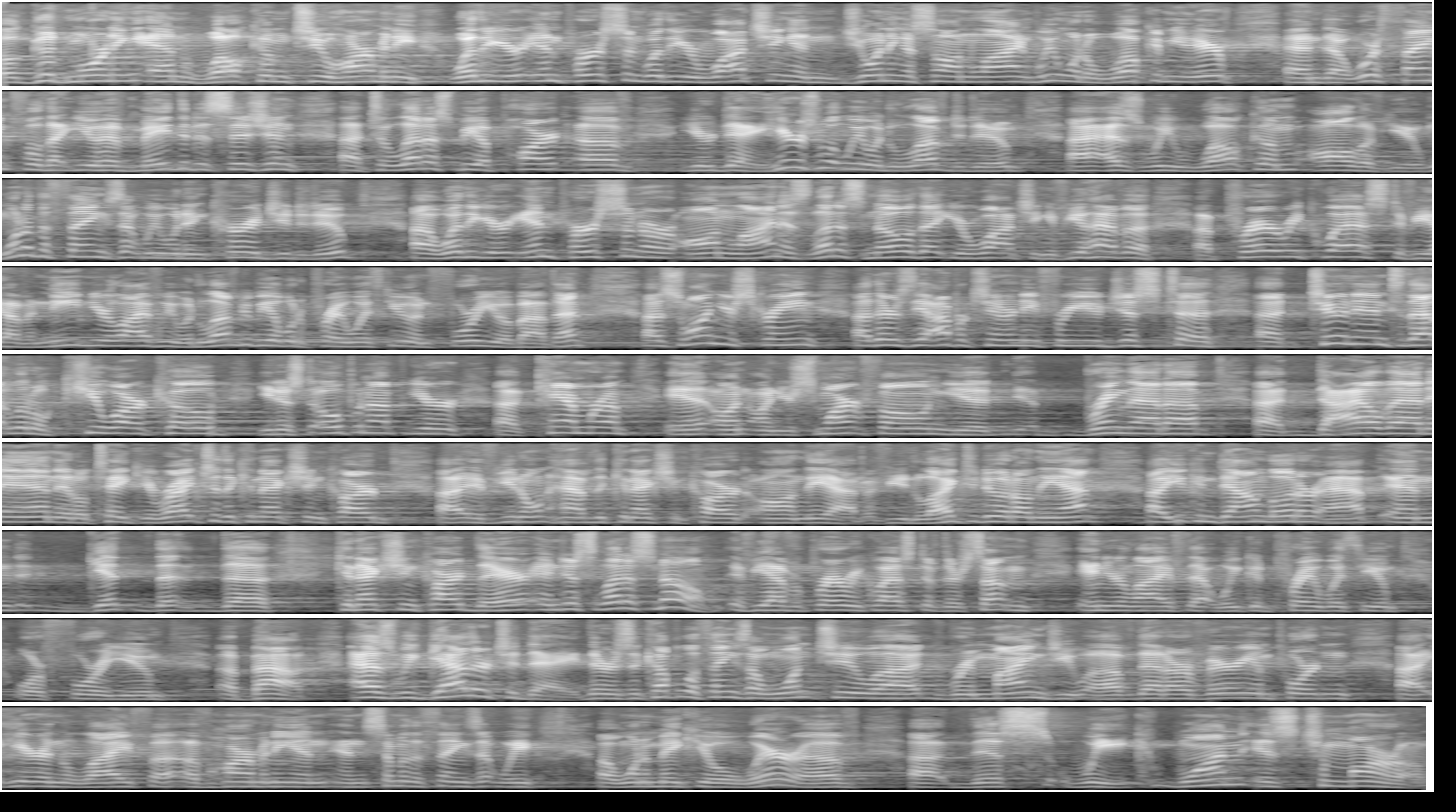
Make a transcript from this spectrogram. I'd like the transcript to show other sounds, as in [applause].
Well, good morning and welcome to Harmony. Whether you're in person, whether you're watching and joining us online, we want to welcome you here. And uh, we're thankful that you have made the decision uh, to let us be a part of your day. Here's what we would love to do uh, as we welcome all of you. One of the things that we would encourage you to do, uh, whether you're in person or online, is let us know that you're watching. If you have a, a, prayer request, if you have a need in your life, we would love to be able to pray with you and for you about that. Uh, so on your screen, uh, there's the opportunity for you just to tune in to that little QR code you just open up your uh, camera on, on your smartphone, you bring that up, uh, dial that in. It'll take you right to the connection card uh, if you don't have the connection card on the app. If you'd like to do it on the app, uh, you can download our app and get the, the connection card there and just let us know if you have a prayer request, if there's something in your life that we could pray with you or for you about. As we gather today, there's a couple of things I want to uh, remind you of that are very important uh, here in the life uh, of Harmony and, and, some of the things that we uh, want to make you aware of uh, this week. One is tomorrow.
